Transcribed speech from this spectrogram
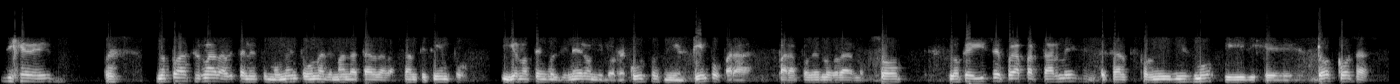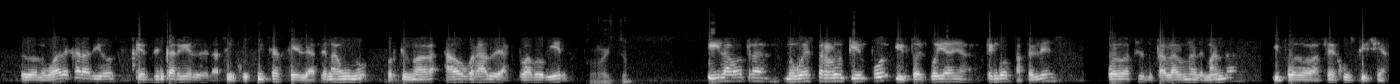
Dije, pues no puedo hacer nada ahorita en este momento, una demanda tarda bastante tiempo y yo no tengo el dinero, ni los recursos, ni el tiempo para, para poder lograrlo. So, lo que hice fue apartarme, empezar por mí mismo y dije dos cosas. Pero lo voy a dejar a Dios, que se encargue de las injusticias que le hacen a uno, porque uno ha, obrado y actuado bien. Correcto. Y la otra, me voy a esperar un tiempo y pues voy a, tengo papeles, puedo hacer, entablar una demanda y puedo hacer justicia.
